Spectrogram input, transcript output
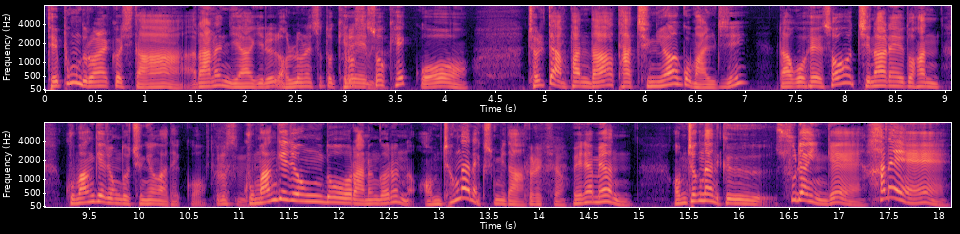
대폭 늘어날 것이다라는 이야기를 언론에서도 계속. 했고 절대 안 판다 다 증여하고 말지 라고 해서 지난해에도 한 9만 개 정도 증여가 됐고 그렇습니다. 9만 개 정도라는 거는 엄청난 액수입니다. 그렇죠. 왜냐하면 엄청난 그 수량인 게 한 해에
